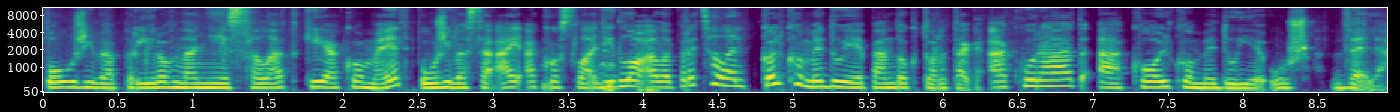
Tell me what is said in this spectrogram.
používa prirovnanie sladký ako med, používa sa aj ako sladidlo, ale predsa len koľko medu je, pán doktor, tak akurát a koľko medu je už veľa?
